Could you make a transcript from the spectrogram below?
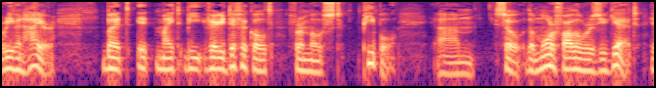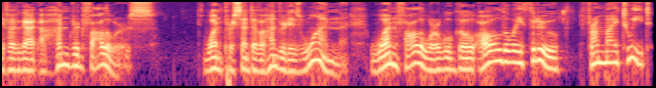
or even higher, but it might be very difficult for most people. Um, so the more followers you get, if I've got 100 followers, 1% of 100 is 1. One follower will go all the way through from my tweet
